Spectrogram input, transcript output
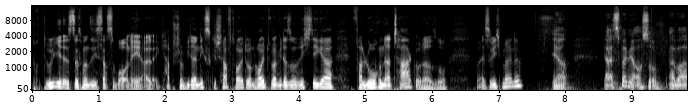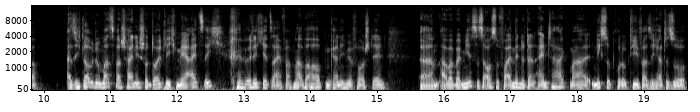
Bredouille ist, dass man sich sagt so, boah, nee, Alter, ich habe schon wieder nichts geschafft heute und heute war wieder so ein richtiger verlorener Tag oder so. Weißt du, wie ich meine? Ja. Ja, ist bei mir auch so. Aber, also ich glaube, du machst wahrscheinlich schon deutlich mehr als ich, würde ich jetzt einfach mal behaupten, kann ich mir vorstellen. Ähm, aber bei mir ist es auch so, vor allem wenn du dann einen Tag mal nicht so produktiv, also ich hatte so,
